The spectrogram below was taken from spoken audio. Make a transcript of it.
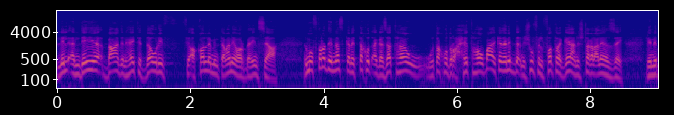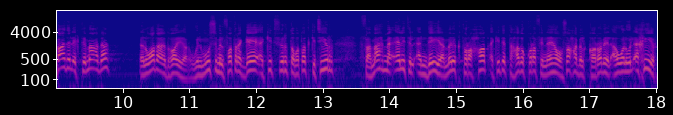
للأندية بعد نهاية الدوري في أقل من 48 ساعة. المفترض الناس كانت تاخد اجازاتها وتاخد راحتها وبعد كده نبدأ نشوف الفترة الجاية هنشتغل عليها إزاي. لأن بعد الاجتماع ده الوضع اتغير والموسم الفترة الجاية أكيد فيه ارتباطات كتير. فمهما قالت الأندية من اقتراحات أكيد اتحاد الكرة في النهاية هو صاحب القرار الأول والأخير.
